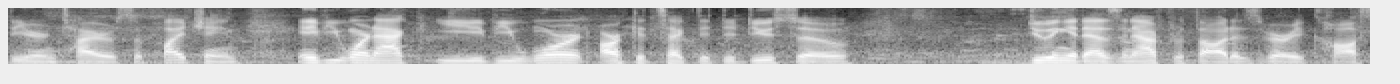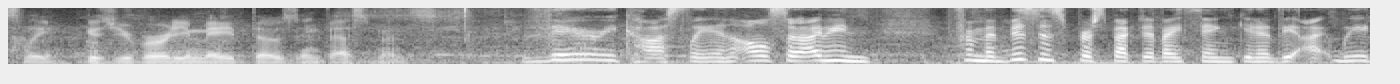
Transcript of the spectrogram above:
your entire supply chain. And if you weren't, if you weren't architected to do so, doing it as an afterthought is very costly because you've already made those investments. Very costly, and also, I mean, from a business perspective, I think, you know, the, we,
